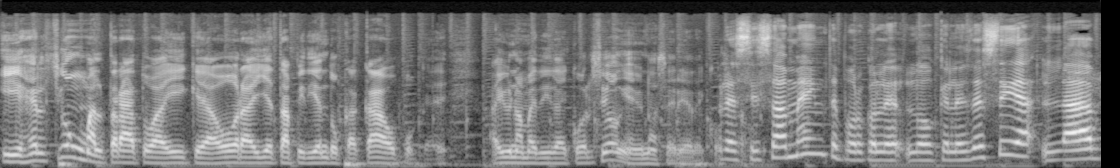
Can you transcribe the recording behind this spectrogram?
y ejerció un maltrato ahí que ahora ella está pidiendo cacao porque hay una medida de coerción y hay una serie de cosas. Precisamente porque lo que les decía, la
